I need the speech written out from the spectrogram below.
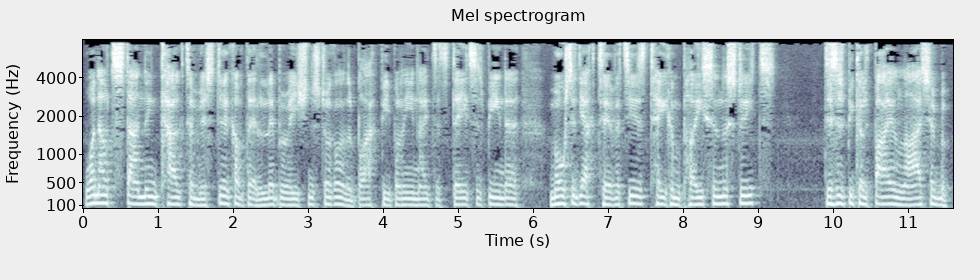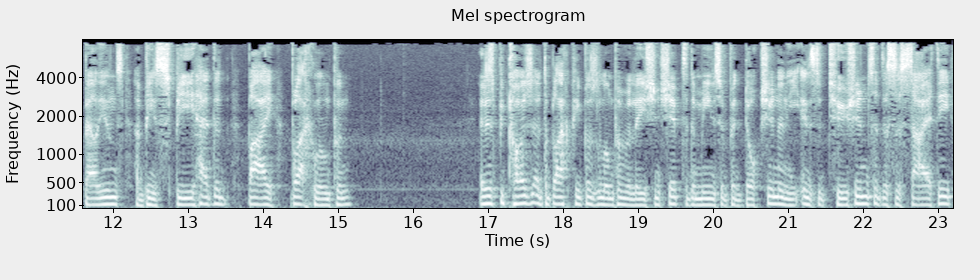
One outstanding characteristic of the liberation struggle of the black people in the United States has been that most of the activities taken place in the streets. This is because by and large the rebellions have been spearheaded by black lumpen. It is because of the black people's lumpen relationship to the means of production and the institutions of the society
